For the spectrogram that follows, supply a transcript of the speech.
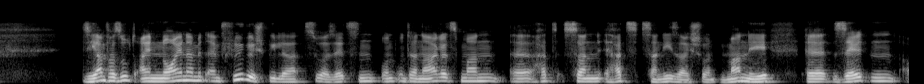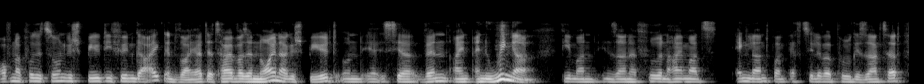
Sie haben versucht, einen Neuner mit einem Flügelspieler zu ersetzen und unter Nagelsmann äh, hat, San, hat Sané, sage ich schon, Mané äh, selten auf einer Position gespielt, die für ihn geeignet war. Er hat ja teilweise Neuner gespielt und er ist ja, wenn, ein, ein Winger, wie man in seiner früheren Heimat England beim FC Liverpool gesagt hat.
